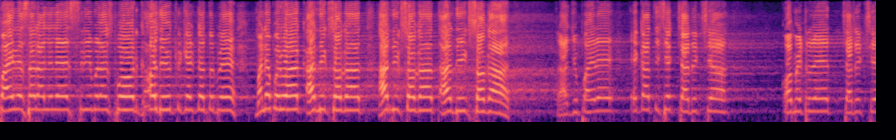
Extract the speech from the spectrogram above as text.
पायरे सर आलेले आहेत. श्रीमला स्पोर्ट गावदेवी क्रिकेट क्लबतर्फे मनपूर्वक हार्दिक स्वागत हार्दिक स्वागत हार्दिक स्वागत. राजू पायरे एक अतिशय चाणक्ष कॉमेंटर आहेत चाणक्य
